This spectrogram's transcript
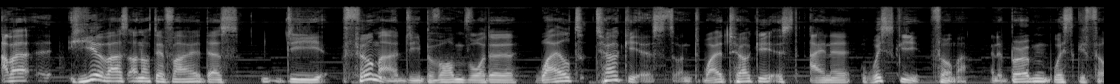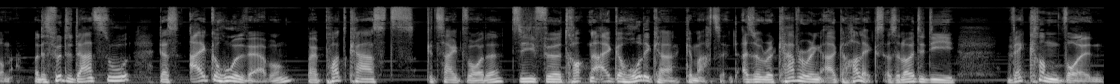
Aber äh, hier war es auch noch der Fall, dass die Firma, die beworben wurde, Wild Turkey ist. Und Wild Turkey ist eine Whisky-Firma eine Bourbon-Whisky-Firma. Und es führte dazu, dass Alkoholwerbung bei Podcasts gezeigt wurde, die für trockene Alkoholiker gemacht sind. Also Recovering Alcoholics, also Leute, die wegkommen wollen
